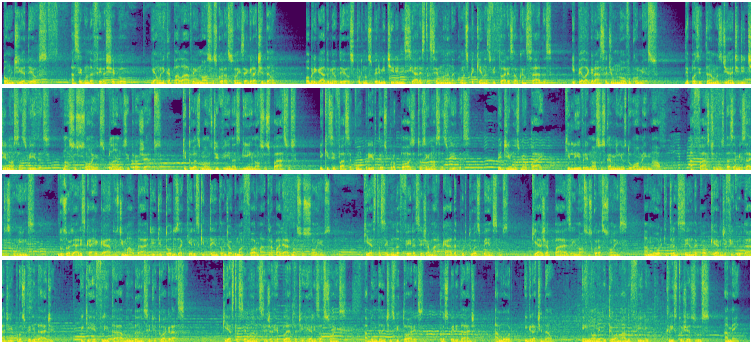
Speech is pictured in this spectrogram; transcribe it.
Bom dia, Deus. A segunda-feira chegou e a única palavra em nossos corações é gratidão. Obrigado, meu Deus, por nos permitir iniciar esta semana com as pequenas vitórias alcançadas e pela graça de um novo começo. Depositamos diante de Ti nossas vidas, nossos sonhos, planos e projetos. Que Tuas mãos divinas guiem nossos passos e que se faça cumprir Teus propósitos em nossas vidas. Pedimos, meu Pai, que livre nossos caminhos do homem mau Afaste-nos das amizades ruins, dos olhares carregados de maldade e de todos aqueles que tentam de alguma forma atrapalhar nossos sonhos. Que esta segunda-feira seja marcada por tuas bênçãos, que haja paz em nossos corações, amor que transcenda qualquer dificuldade e prosperidade, e que reflita a abundância de tua graça. Que esta semana seja repleta de realizações, abundantes vitórias, prosperidade, amor e gratidão. Em nome do teu amado Filho, Cristo Jesus. Amém.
